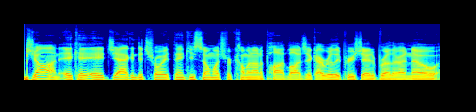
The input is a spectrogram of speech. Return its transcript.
John, aka Jag in Detroit, thank you so much for coming on to PodLogic. I really appreciate it, brother. I know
